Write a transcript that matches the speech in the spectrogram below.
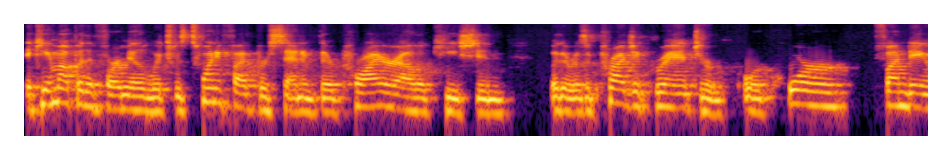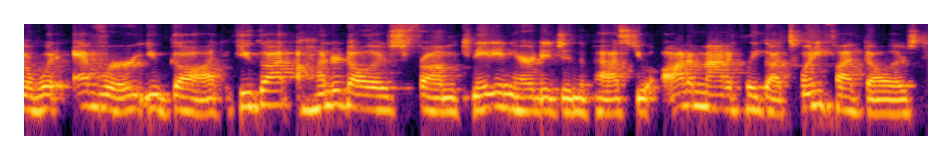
They came up with a formula which was 25% of their prior allocation, whether it was a project grant or, or core funding or whatever you got. If you got $100 from Canadian Heritage in the past, you automatically got $25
